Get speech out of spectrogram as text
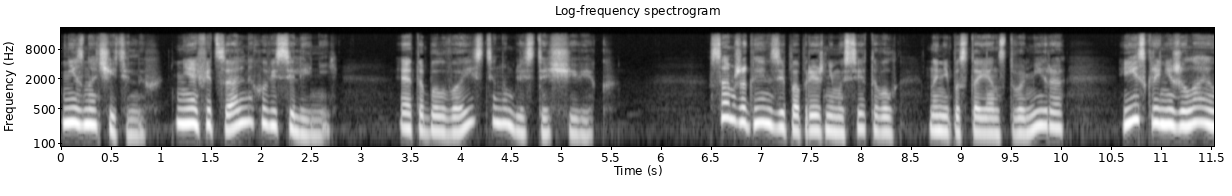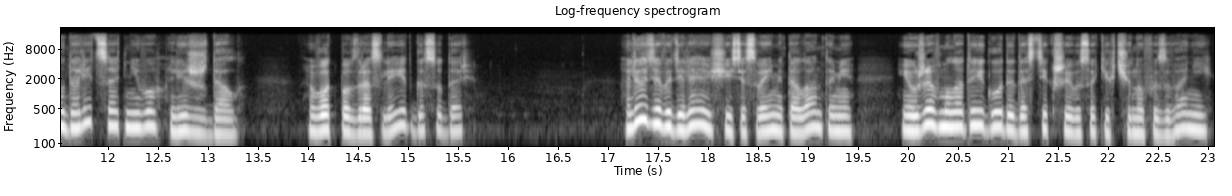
незначительных, неофициальных увеселений. Это был воистину блестящий век. Сам же Гензи по-прежнему сетовал — на непостоянство мира и, искренне желая удалиться от него, лишь ждал. Вот повзрослеет государь. Люди, выделяющиеся своими талантами и уже в молодые годы достигшие высоких чинов и званий,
